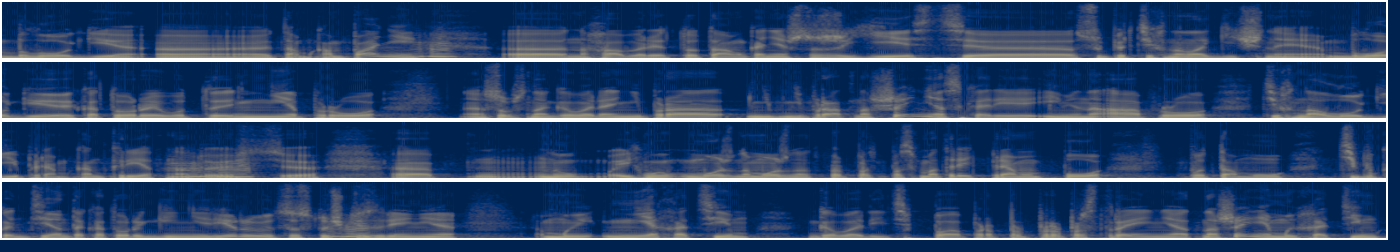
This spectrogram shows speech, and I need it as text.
блоги э, там компаний э, на Хабаре, то там, конечно же, есть э, супертехнологичные блоги, которые вот не про, э, собственно говоря, не про, не, не про отношения скорее именно, а про технологии прям конкретно. То Мгм. есть, э, э, ну, их можно, можно по- по- посмотреть прямо по, по тому типу контента, который генерируется с точки Мгм. зрения мы не хотим говорить по- про, про- про построение отношений, мы хотим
